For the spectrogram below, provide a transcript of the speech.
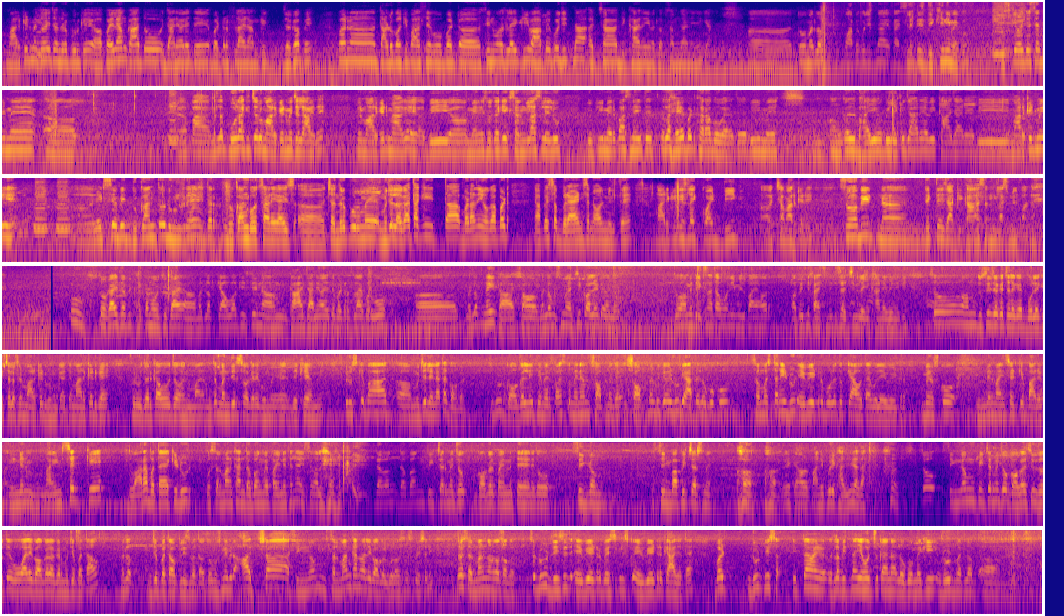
मार्केट में तो है चंद्रपुर के। अ, पहले हम कहा तो जाने वाले थे बटरफ्लाई नाम की जगह पे पर ताडोबा के पास है वो बट सीन वॉज़ लाइक कि वहाँ पे कुछ इतना अच्छा दिखा नहीं मतलब समझा नहीं, क्या। अ, तो मतलब वहाँ पे कुछ इतना फैसिलिटीज़ दिखी नहीं मेरे को। उसकी वजह से अभी मैं अ, मतलब बोला कि चलो मार्केट में चले आ गए थे फिर मार्केट में आ गए। अभी अ, मैंने सोचा कि एक सनग्लास ले लूँ। क्योंकि मेरे पास नहीं थे मतलब है बट ख़राब हो गया तो अभी मैं अंकल भाई अभी लेके जा रहे हैं अभी कहाँ जा रहे हैं? अभी मार्केट में ही है। लेट्स से अभी दुकान तो ढूंढ रहे हैं इधर दुकान बहुत सारे गाइस चंद्रपुर में मुझे लगा था कि इतना बड़ा नहीं होगा बट यहाँ पे सब ब्रांड्स एंड ऑल मिलते हैं। Market is like quite big अच्छा मार्केट है। सो so, अभी अ, देखते हैं जाके कहाँ सन ग्लास मिल पाता है। तो गाइज़ अभी ख़त्म हो चुका है। मतलब क्या हुआ कि दिन हम कहाँ जाने वाले थे बटरफ्लाई पर वो मतलब नहीं था मतलब उसमें अच्छी क्वालिटी मतलब जो हमें देखना था वो नहीं मिल पाया और अभी इतनी फैसिलिटीज़ अच्छी नहीं लगी खाने पीने की। सो so, हम दूसरी जगह चले गए बोले कि चलो फिर मार्केट घूम के आते हैं। मार्केट गए फिर उधर का वो जो हनुमान मतलब मंदिर से वगैरह घूमे देखे हमने। फिर उसके बाद अ, मुझे लेना था गॉगल तो डूड गॉगल नहीं थे मेरे पास तो मैंने हम शॉप में गए। शॉप में भी गए डूड यहाँ पे लोगों को समझता नहीं। डूड एविएटर बोले तो क्या होता है बोले एविएटर मैं उसको इंडियन माइंडसेट के बारे में इंडियन माइंडसेट के द्वारा बताया कि डूड, वो सलमान खान दबंग में पहने थे ना, इसे वाले दबंग दबंग पिक्चर में जो गॉगल पहनते हैं, नहीं तो सिंगम सिम्बा पिक्चर्स में। हाँ हाँ क्या पानी पूरी खाली नहीं जाता। तो सिंगम पिक्चर में जो गॉगल्स यूज़ होते हैं, वो वाले गॉगल अगर मुझे बताओ मतलब मुझे बताओ प्लीज़ बताओ। तो उसने भी अच्छा सिंगम सलमान खान वाले गॉगल बोला उसने स्पेशली तो सलमान खान का goggle so dude this is aviator basically इसको एविएटर कहा जाता है। बट डूड इस इतना मतलब इतना ये हो चुका है ना लोगों में कि डूड मतलब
